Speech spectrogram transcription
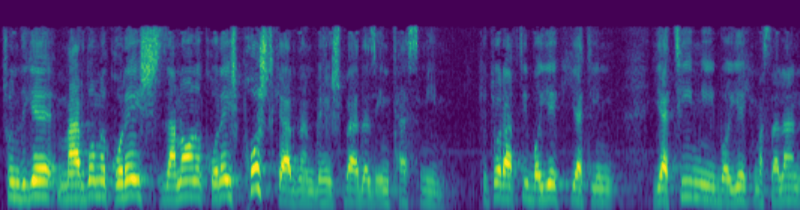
چون دیگه مردم قریش زنان قریش پشت کردن بهش بعد از این تصمیم. که تو رفتی با یک یتیم یتیمی با یک مثلا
